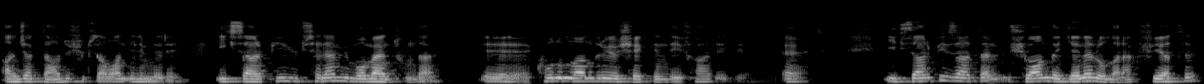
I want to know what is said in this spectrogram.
Ancak daha düşük zaman dilimleri XRP'yi yükselen bir momentumda e, konumlandırıyor şeklinde ifade ediyor. Evet. XRP zaten şu anda genel olarak fiyatı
